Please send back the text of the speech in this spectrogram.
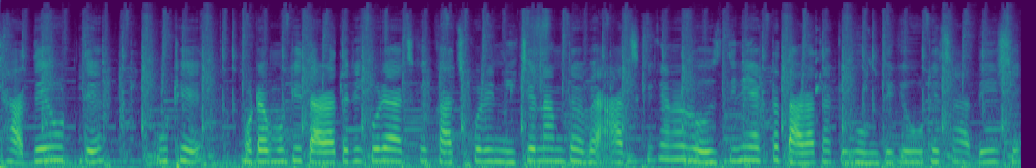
ছাদে উঠতে উঠে মোটামুটি তাড়াতাড়ি করে আজকে কাজ করে নিচে নামতে হবে। আজকে কেন? রোজ দিনই একটা তাড়া থাকে ঘুম থেকে উঠে ছাদে এসে।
